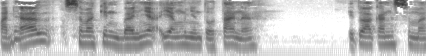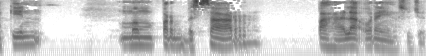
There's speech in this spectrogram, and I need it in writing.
Padahal semakin banyak yang menyentuh tanah, itu akan semakin memperbesar pahala orang yang sujud.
